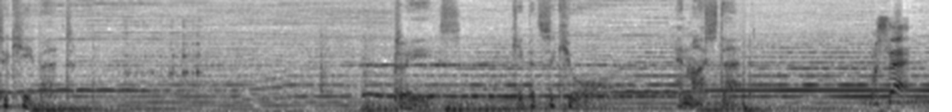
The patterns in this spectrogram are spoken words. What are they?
to keep it. Please, keep it secure in my stead. What's that?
